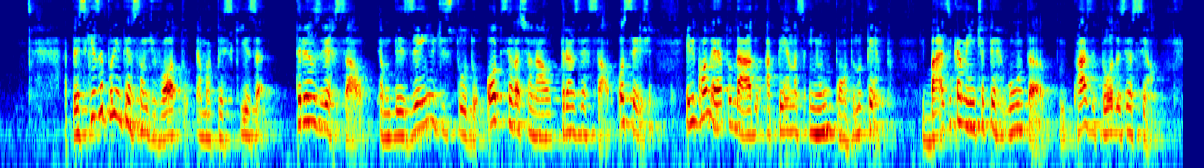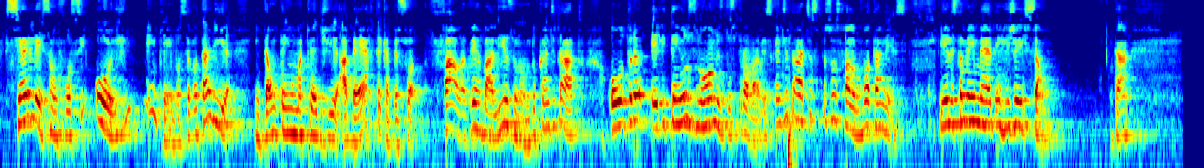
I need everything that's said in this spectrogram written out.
A pesquisa por intenção de voto é uma pesquisa transversal, é um desenho de estudo observacional transversal, ou seja, ele coleta o dado apenas em um ponto no tempo. E basicamente a pergunta, quase todas, é assim: ó, se a eleição fosse hoje, em quem você votaria? Então tem uma que é de aberta, que a pessoa fala, verbaliza o nome do candidato. Outra, ele tem os nomes dos prováveis candidatos, as pessoas falam, vou votar nesse. E eles também medem rejeição tá?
